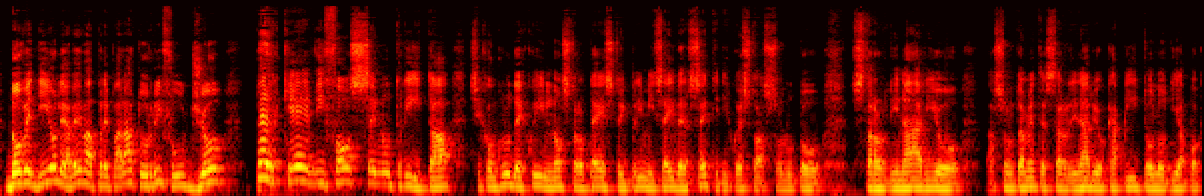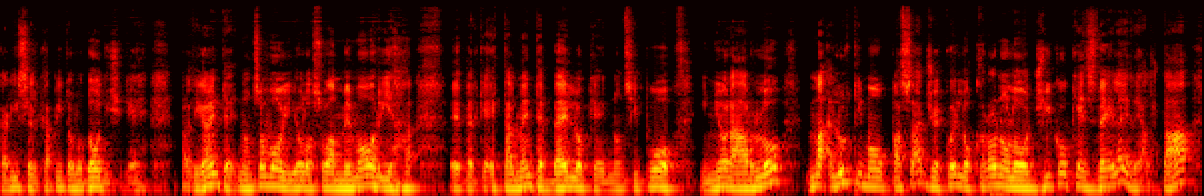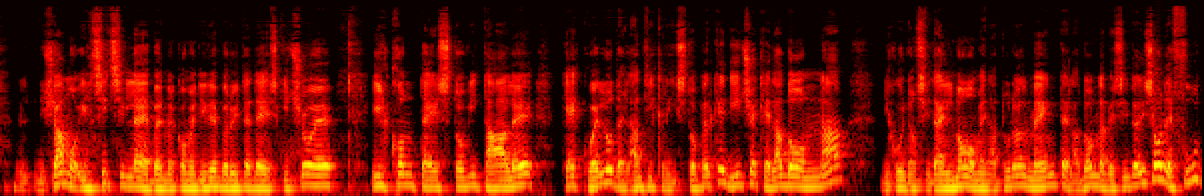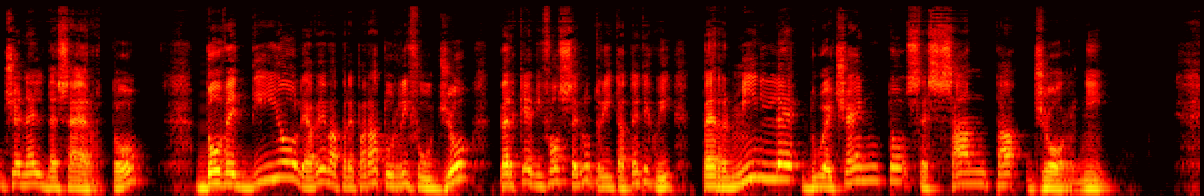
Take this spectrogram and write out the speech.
dove Dio le aveva preparato un rifugio perché vi fosse nutrita. Si conclude qui il nostro testo, i primi sei versetti di questo assoluto straordinario, assolutamente straordinario capitolo di Apocalisse, il capitolo 12, che praticamente, non so voi, io lo so a memoria, eh, perché è talmente bello che non si può ignorarlo, ma l'ultimo passaggio è quello cronologico che svela in realtà, diciamo, il Sitzilleben, come direbbero i tedeschi, cioè il contesto vitale che è quello dell'anticristo, perché dice che la donna di cui non si dà il nome naturalmente, la donna vestita di sole, fugge nel deserto dove Dio le aveva preparato un rifugio perché vi fosse nutrita, attenti qui, per 1260 giorni.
